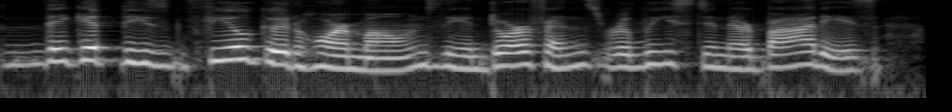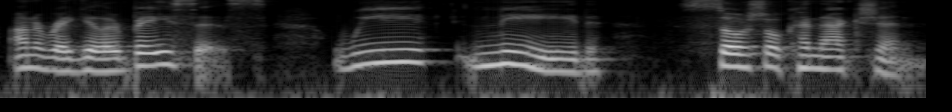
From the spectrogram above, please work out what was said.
they get these feel good hormones, the endorphins, released in their bodies on a regular basis. We need social connection.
